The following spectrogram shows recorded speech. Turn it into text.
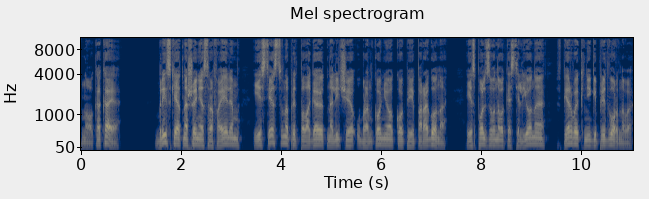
Но какая? Близкие отношения с Рафаэлем, естественно, предполагают наличие у Бранконио копии Парагона, использованного Кастильона в первой книге Придворного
